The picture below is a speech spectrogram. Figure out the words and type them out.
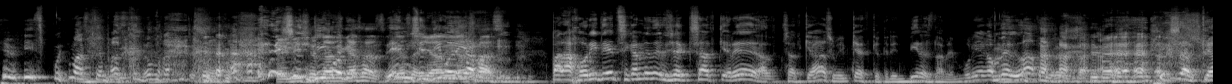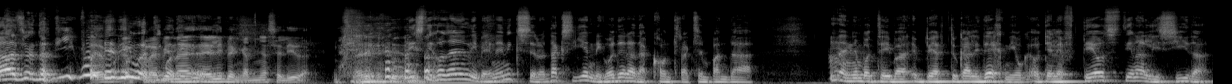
Εμείς που είμαστε μας και το πράγμα. Δεν Εμείς είχε και τα δικά τίποτε. σας, Δεν για είχε σας, για- τίποτε για για σας. μας. Παραχωρείτε έτσι, κάνετε και ξαθκε- ρε, ξαθκιάσουμε, πιάθηκε και τρεις μπύρες δάμε. Μπορεί να κάνουμε λάθος ρε. Ξαθκιάσουμε το τίποτε, Ε, τίποτε. Πρέπει να τίποτε. έλειπε καμιά σελίδα. Δυστυχώς δεν έλειπε, δεν ξέρω. Εντάξει, γενικότερα τα contracts είναι πάντα... Δεν είναι ποτέ είπα, υπέρ του καλλιτέχνη. Ο, ο τελευταίος στην αλυσίδα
